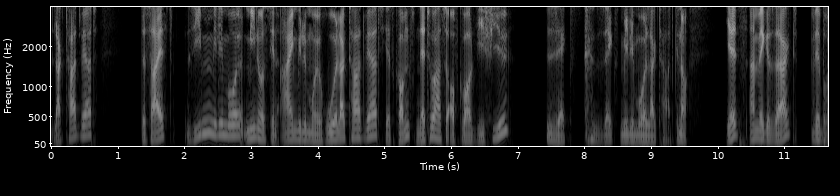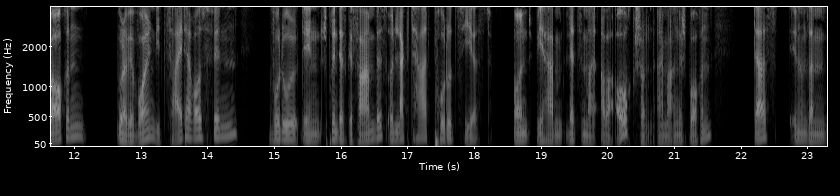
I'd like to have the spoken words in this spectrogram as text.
Laktatwert. Das heißt, 7 Millimol minus den 1 Millimol Ruhelaktatwert. Jetzt kommt's. Netto hast du aufgebaut wie viel? Sechs. 6 Millimol Laktat. Genau. Jetzt haben wir gesagt, wir brauchen oder wir wollen die Zeit herausfinden, wo du den Sprinttest gefahren bist und Laktat produzierst. Und wir haben letztes Mal aber auch schon einmal angesprochen, dass in unserem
